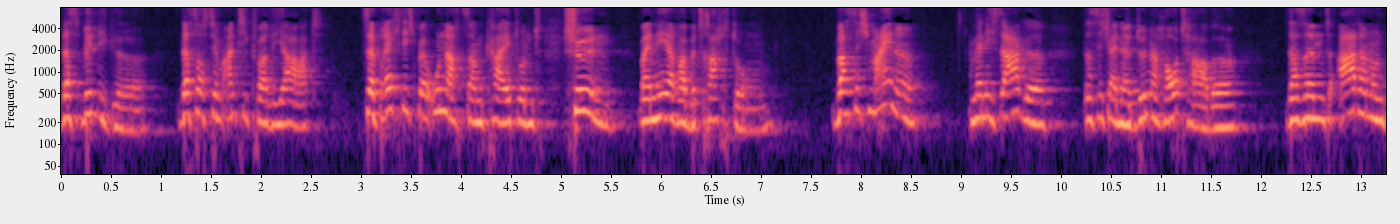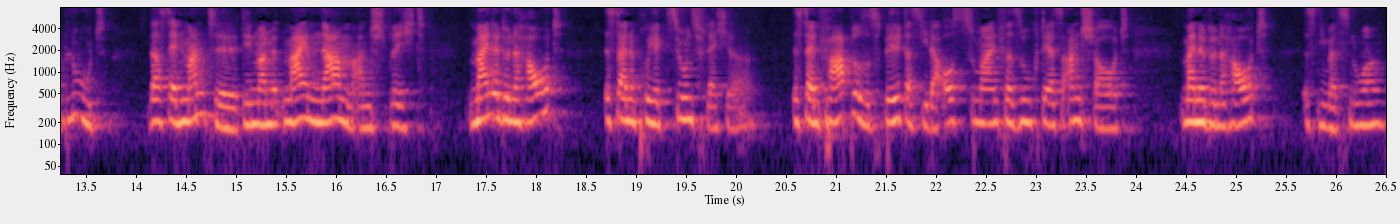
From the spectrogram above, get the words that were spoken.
das billige, das aus dem Antiquariat, zerbrechlich bei Unachtsamkeit und schön bei näherer Betrachtung. Was ich meine, wenn ich sage, dass ich eine dünne Haut habe, da sind Adern und Blut, das ist ein Mantel, den man mit meinem Namen anspricht. Meine dünne Haut ist eine Projektionsfläche, ist ein farbloses Bild, das jeder auszumalen versucht, der es anschaut. Meine dünne Haut ist niemals nur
